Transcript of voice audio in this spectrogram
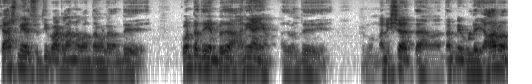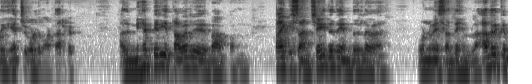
காஷ்மீரை சுற்றி பார்க்கலான்னு வந்தவங்கள வந்து கொன்றது என்பது அநியாயம். அது வந்து மனுஷ த தன்மை உள்ள யாரும் அதை ஏற்றுக்கொள்ள மாட்டார்கள். அது மிகப்பெரிய தவறு பா- பாகிஸ்தான் செய்தது என்பதில் ஒன்றுமே சந்தேகம் இல்லை. அதற்கு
